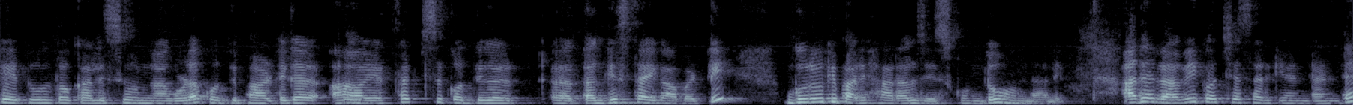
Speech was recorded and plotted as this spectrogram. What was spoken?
కేతువులతో కలిసి ఉన్నా కూడా కొద్దిపాటిగా ఆ ఎఫెక్ట్స్ కొద్దిగా ఆ, తగ్గిస్తాయి కాబట్టి గురువుకి పరిహారాలు చేసుకుంటూ ఉండాలి. అదే రవికి వచ్చేసరికి ఏంటంటే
